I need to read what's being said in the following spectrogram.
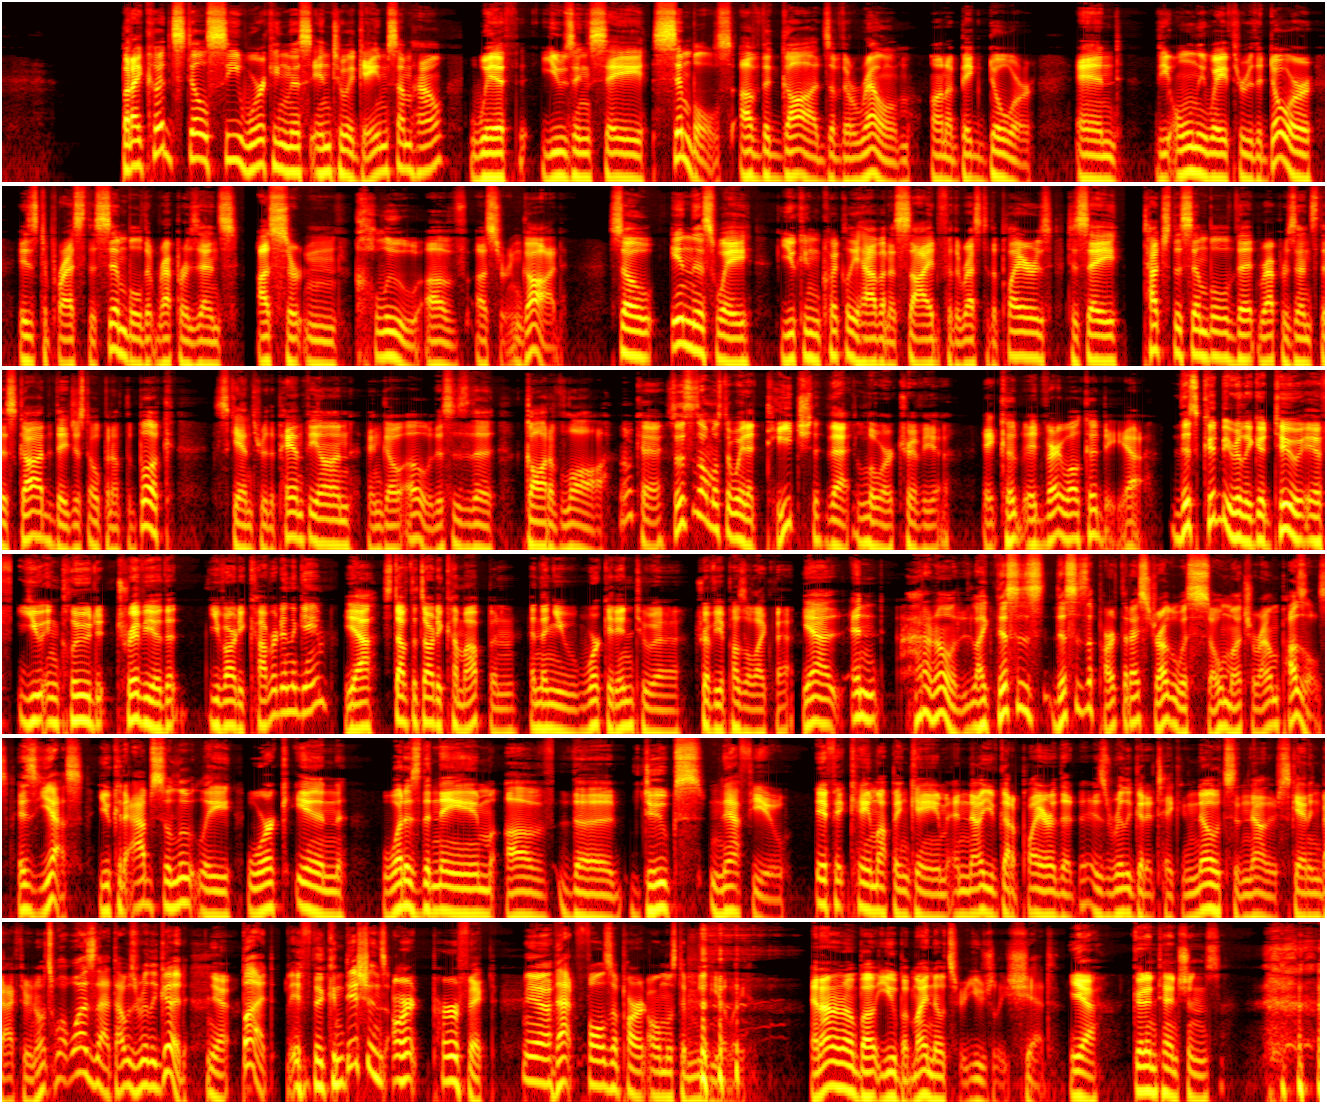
But I could still see working this into a game somehow with using, say, symbols of the gods of the realm on a big door. And the only way through the door is to press the symbol that represents a certain clue of a certain god. So, in this way, you can quickly have an aside for the rest of the players to say, touch the symbol that represents this god. They just open up the book, scan through the pantheon, and go, oh, this is the god of law. Okay. So this is almost a way to teach that lore trivia. It could, it very well could be, yeah. This could be really good too if you include trivia that you've already covered in the game, Yeah, stuff that's already come up and and then you work it into a trivia puzzle like that. Yeah, and I don't know, like this is this is the part that I struggle with so much around puzzles. Is yes, you could absolutely work in what is the name of the duke's nephew if it came up in game and now you've got a player that is really good at taking notes and now they're scanning back through notes. What was that? That was really good. Yeah. But if the conditions aren't perfect, Yeah. that falls apart almost immediately. and I don't know about you, but my notes are usually shit. yeah. Good intentions,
